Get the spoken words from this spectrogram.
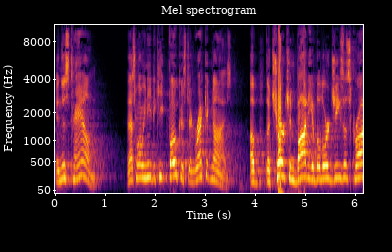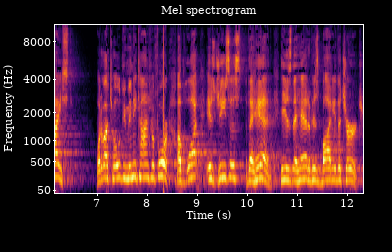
in this town. And that's why we need to keep focused and recognize of the church and body of the Lord Jesus Christ. What have I told you many times before? Of what is Jesus the head? He is the head of his body, the church.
